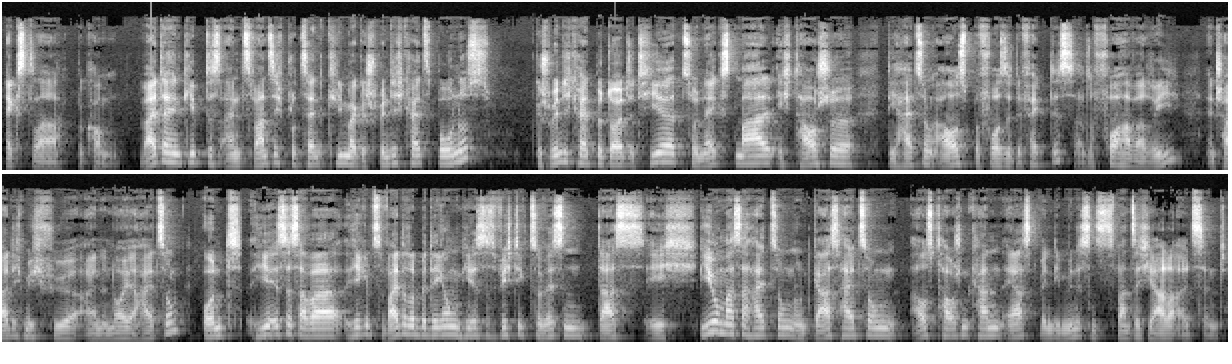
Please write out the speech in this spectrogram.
extra bekommen. Weiterhin gibt es einen 20% Klimageschwindigkeitsbonus. Geschwindigkeit bedeutet hier zunächst mal, ich tausche die Heizung aus, bevor sie defekt ist, also vor Havarie entscheide ich mich für eine neue Heizung. Und hier ist es aber, hier gibt es weitere Bedingungen. Hier ist es wichtig zu wissen, dass ich Biomasseheizungen und Gasheizungen austauschen kann, erst wenn die mindestens 20 Jahre alt sind.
